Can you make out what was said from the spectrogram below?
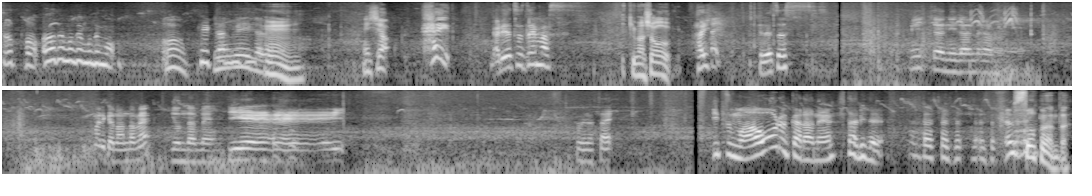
ちょっと。あでもでもでも。うん。結果やべえじゃうん。んよいしょ。はい。ありがとうございます。行きましょう。はい、ありがとうございます。みーちゃん二段目なのマリカ何度目。四段目。イエーイ。ごめんなさい。いつも煽るからね二人で。そうなんだ。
